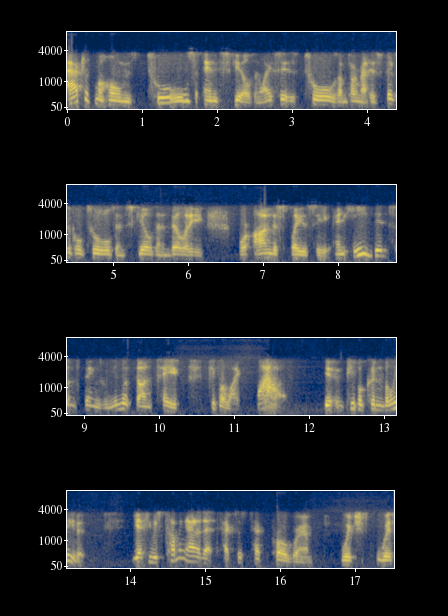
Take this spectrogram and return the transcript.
Patrick Mahomes' tools and skills, and when I say his tools, I'm talking about his physical tools and skills and ability were on display to see. And he did some things when you looked on tape, people are like, wow. It- People couldn't believe it. Yet he was coming out of that Texas Tech program, which with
